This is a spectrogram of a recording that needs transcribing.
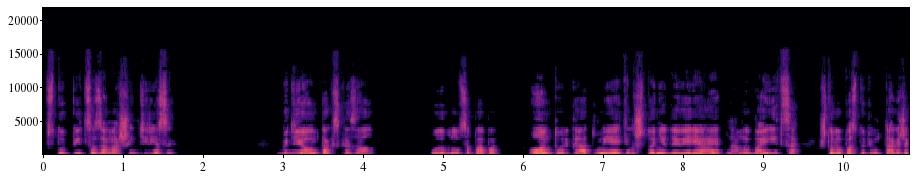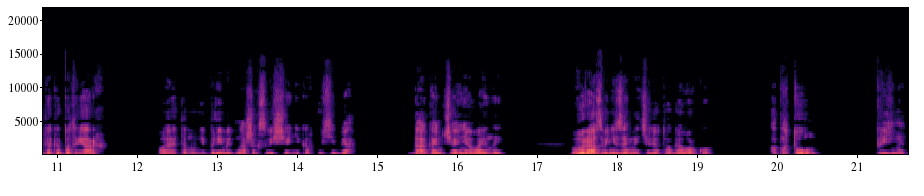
вступиться за наши интересы? Где он так сказал? Улыбнулся папа. Он только отметил, что не доверяет нам и боится, что мы поступим так же, как и патриарх, поэтому не примет наших священников у себя до окончания войны. Вы разве не заметили эту оговорку? А потом примет,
